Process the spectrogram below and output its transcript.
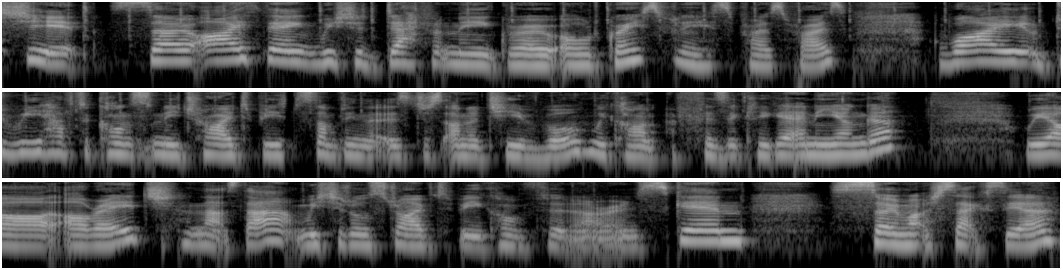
Shit. So I think we should definitely grow old gracefully. Surprise, surprise. Why do we have to constantly try to be something that is just unachievable? We can't physically get any younger. We are our age, and that's that. We should all strive to be confident in our own skin. So much sexier.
